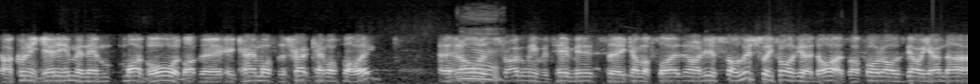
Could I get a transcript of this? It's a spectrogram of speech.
I couldn't get him, and then my board, like the, it came off the strap, came off my leg. And then I was struggling for 10 minutes to come afloat. And I just, I literally thought I was going to die. So I thought I was going under.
